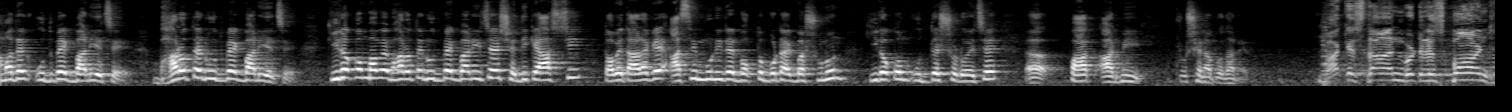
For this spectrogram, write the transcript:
আমাদের উদ্বেগ বাড়িয়েছে, ভারতের উদ্বেগ বাড়িয়েছে। কীরকমভাবে ভারতের উদ্বেগ বাড়িয়েছে সেদিকে আসছি, তবে তার আগে আসিম মুনিরের বক্তব্যটা একবার শুনুন, কীরকম উদ্দেশ্য রয়েছে Pak army সেনাপ্রধানের Pakistan would respond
